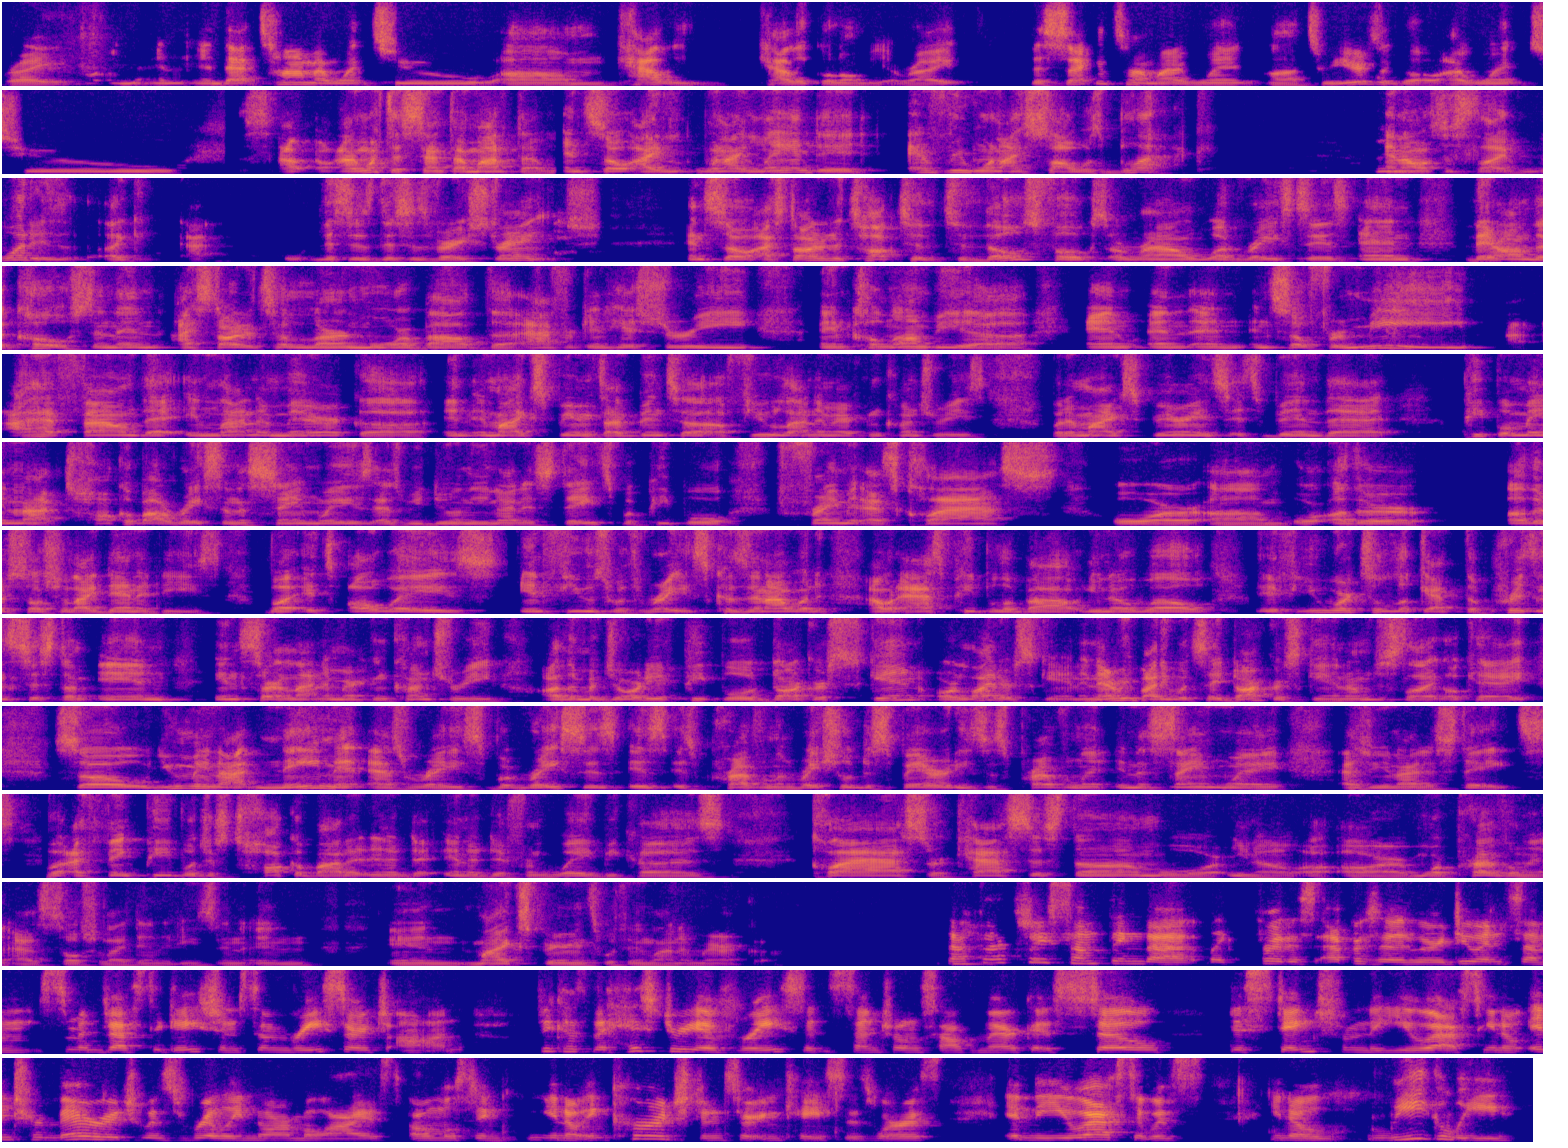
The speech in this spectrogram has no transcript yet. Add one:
Right. And, and, and that time I went to um, Cali, Cali, Colombia, right? The second time I went uh, two years ago, I went to I, I went to Santa Marta, and so I when I landed, everyone I saw was black and I mm. was just like, what is like this is this is very strange. And so I started to talk to, to those folks around what race is, and they're on the coast. And then I started to learn more about the African history in Colombia. And and and, and so for me, I have found that in Latin America, in, in my experience, I've been to a few Latin American countries, but in my experience, it's been that people may not talk about race in the same ways as we do in the United States, but people frame it as class or um, or other other social identities but it's always infused with race. Because then i would i would ask people about you know well if you were to look at the prison system in in certain latin american country are the majority of people darker skin or lighter skin? And everybody would say darker skin. I'm just like okay so you may not name it as race but race is is, is prevalent. Racial disparities is prevalent in the same way as the united states. But i think people just talk about it in a in a different way because class or caste system or you know are, are more prevalent as social identities in in in my experience within Latin America. That's mm-hmm. actually something that like for this episode we were doing some some investigation, some research on because the history of race in Central and South America is so distinct from the US. You know, intermarriage was really normalized, almost in, you know, encouraged in certain cases whereas in the US it was, you know, legally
